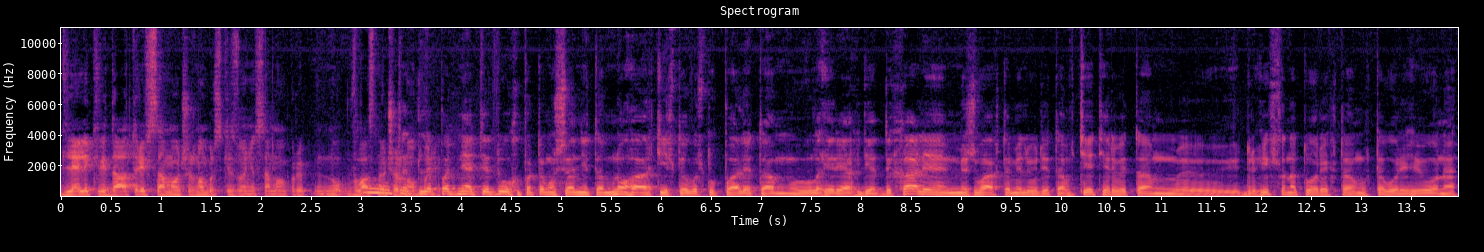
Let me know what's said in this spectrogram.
для ліквідаторів саме у Чорнобильській зоні, саме у при- ну, власне у Ну, это Чорнобилі. для поднятия духа, потому что они там, много артистов выступали там в лагерях, где отдыхали между вахтами люди, там в Тетереве, там э, и других санаториях там того региона.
